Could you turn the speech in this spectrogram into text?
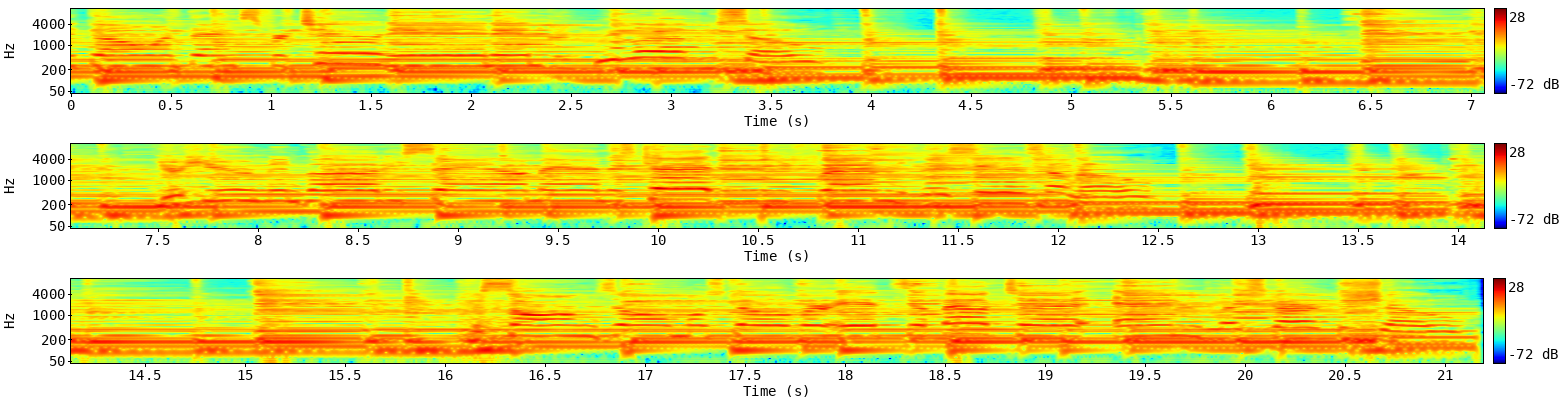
it going? Thanks for tuning in. We love you so. Your human buddy Sam and his teddy friend. This is hello. The song's almost over, it's about to end. Let's start the show.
